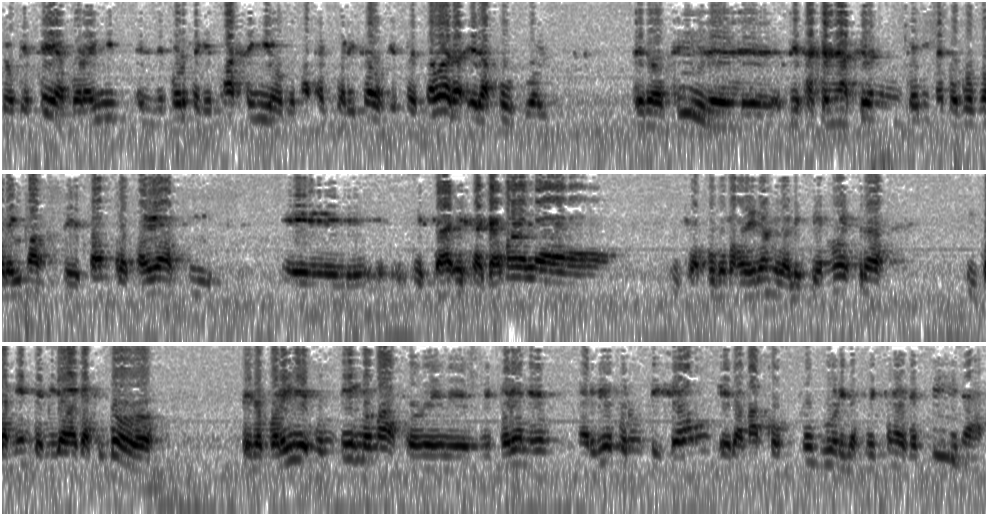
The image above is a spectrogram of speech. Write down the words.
lo que sea, por ahí el deporte que más seguido, que más actualizado siempre estaba era, fútbol. Pero sí, de, esa generación tenis me tocó por ahí más de Santa Sagasti, eh, esa, esa camada, quizá un poco más grande, la lección nuestra, y también te miraba casi todo. Pero por ahí de sentirlo más, o de, de, ponerme nervioso en un sillón, que era más con fútbol y la selección argentina.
